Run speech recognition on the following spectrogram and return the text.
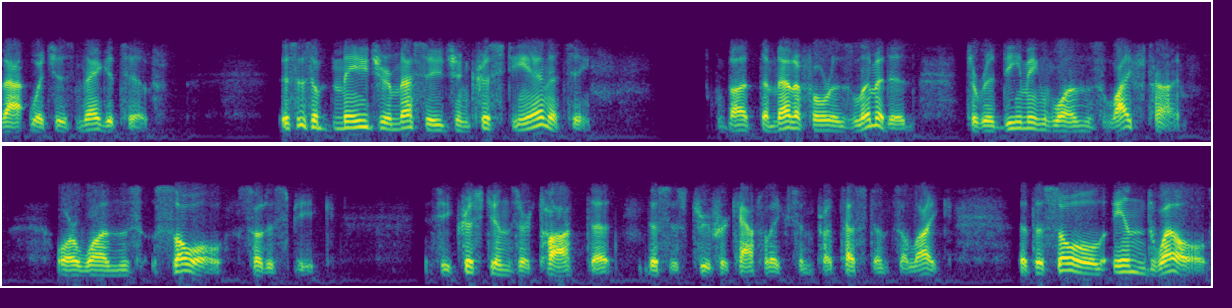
that which is negative. This is a major message in Christianity, but the metaphor is limited to redeeming one's lifetime or one's soul, so to speak. You see, Christians are taught that this is true for Catholics and Protestants alike, that the soul indwells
